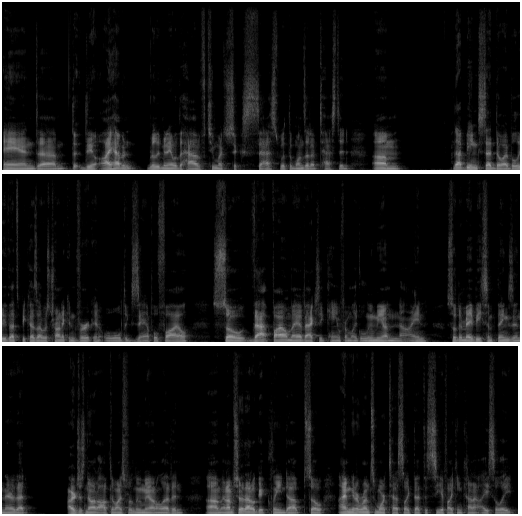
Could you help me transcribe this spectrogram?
and um, the, the, I haven't really been able to have too much success with the ones that I've tested. Um, that being said, though, I believe that's because I was trying to convert an old example file. So that file may have actually came from like Lumion 9. So there may be some things in there that are just not optimized for Lumion 11. Um, and I'm sure that'll get cleaned up. So I'm going to run some more tests like that to see if I can kind of isolate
